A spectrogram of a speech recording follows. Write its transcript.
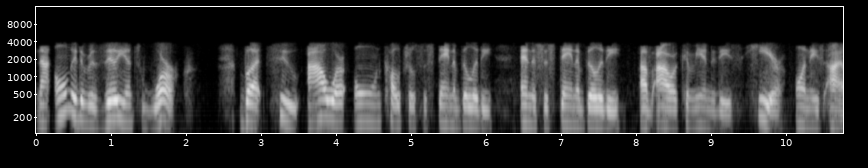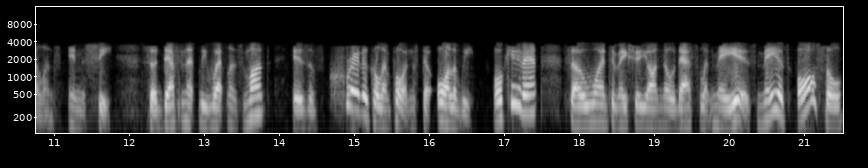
not only the resilience work, but to our own cultural sustainability and the sustainability of our communities here on these islands in the sea. So definitely Wetlands Month is of critical importance to all of we. Okay then? So wanted to make sure y'all know that's what May is. May is also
